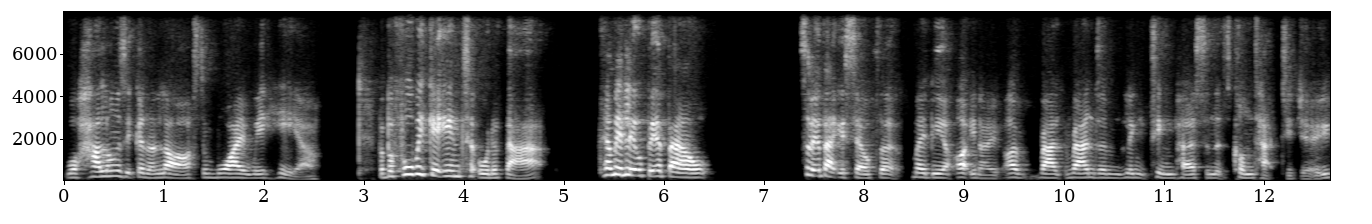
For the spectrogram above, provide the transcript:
well, how long is it going to last and why we're here? But before we get into all of that, tell me a little bit about something about yourself that maybe a, you know a random LinkedIn person that's contacted you.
